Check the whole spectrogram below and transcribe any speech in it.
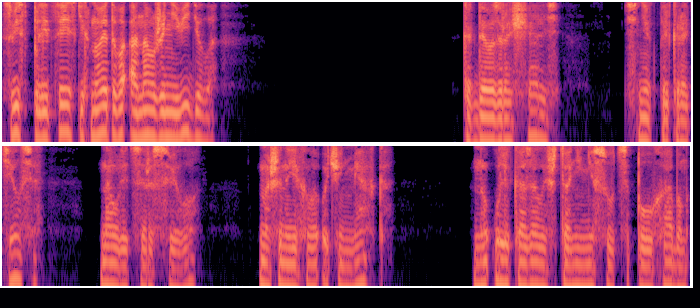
свист полицейских, но этого она уже не видела — когда возвращались, снег прекратился, на улице рассвело, машина ехала очень мягко, но Уле казалось, что они несутся по ухабам,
